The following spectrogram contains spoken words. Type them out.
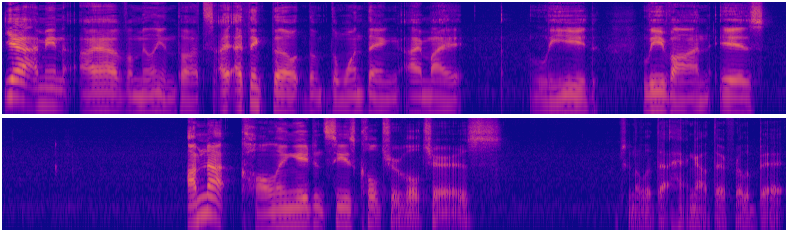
Yeah, I mean, I have a million thoughts. I, I think the, the the one thing I might lead leave on is I'm not calling agencies culture vultures I'm just gonna let that hang out there for a little bit.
